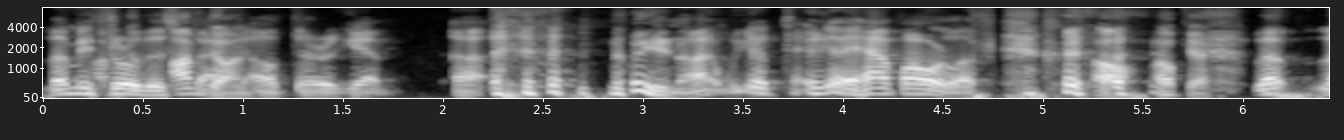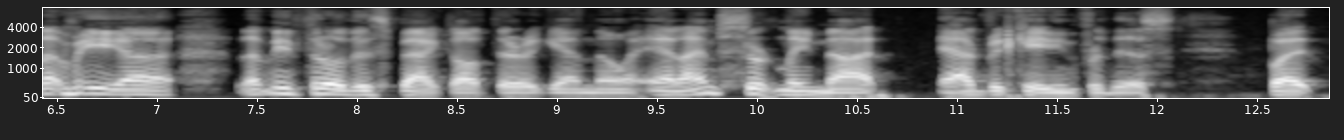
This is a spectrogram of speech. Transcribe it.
let me I'm throw done- this I'm back done. out there again. Uh, no, you're not. We got we got a half hour left. Oh, okay. let let me uh, let me throw this back out there again, though, and I'm certainly not advocating for this, but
